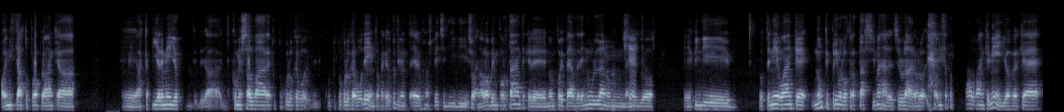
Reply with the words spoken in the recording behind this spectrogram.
ho iniziato proprio anche a, eh, a capire meglio a, come salvare tutto quello, che avevo, tutto quello che avevo dentro, perché dopo diventa, è una specie di, di insomma, una roba importante che non puoi perdere nulla, non certo. è meglio, eh, quindi lo tenevo anche, non che prima lo trattassi male il cellulare, ma lo, ho iniziato a sfruttarlo anche meglio perché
